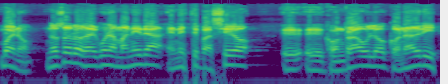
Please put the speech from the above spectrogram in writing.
Bueno, nosotros de alguna manera en este paseo eh, eh, con Raulo, con Adri,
